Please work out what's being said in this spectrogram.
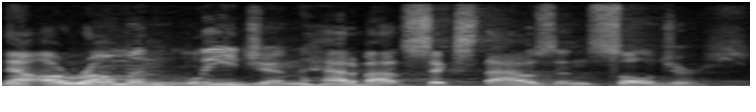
Now, a Roman legion had about 6,000 soldiers.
